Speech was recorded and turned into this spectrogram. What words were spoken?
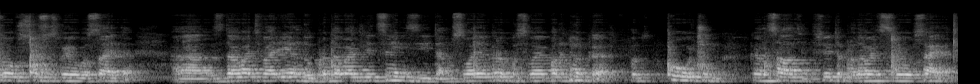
софт, все со своего сайта, а, сдавать в аренду, продавать лицензии, там, своя группа, своя партнерка, коучинг, консалтинг, все это продавать со своего сайта.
